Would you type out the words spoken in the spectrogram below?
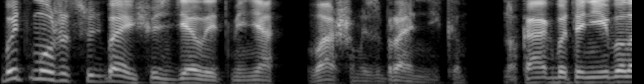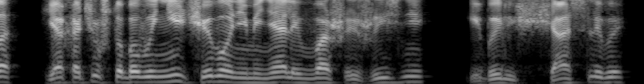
Быть может, судьба еще сделает меня вашим избранником. Но как бы то ни было, я хочу, чтобы вы ничего не меняли в вашей жизни и были счастливы,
